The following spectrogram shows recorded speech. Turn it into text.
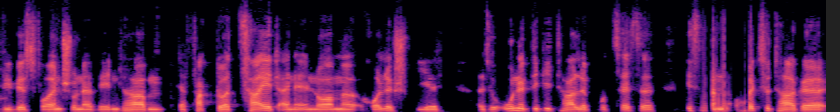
wie wir es vorhin schon erwähnt haben, der Faktor Zeit eine enorme Rolle spielt. Also ohne digitale Prozesse ist man heutzutage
